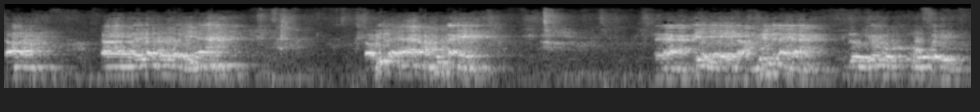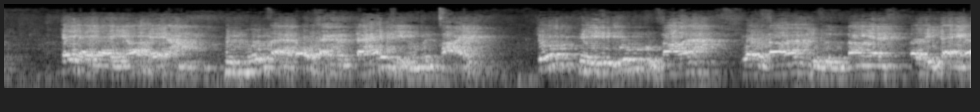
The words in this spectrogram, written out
Rồi à, Đây là đơn vị nha. Rồi biết là nằm phút này Đây nè giờ vậy nằm phía bên này nè. Đưa cái môn môn vị. Cái dày dày nó sẽ nằm khuynh hướng là đổ sang bên trái nhiều bên phải. Trước khi đi xuống đường non á qua đường ta thì nhiều đường non nha nó chỉ đèn đó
